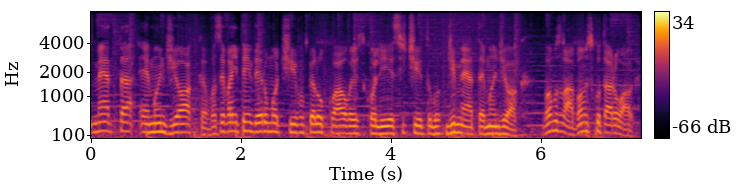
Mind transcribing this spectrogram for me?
Meta é mandioca. Você vai entender o motivo pelo qual eu escolhi esse título de meta meta é mandioca. Vamos lá, vamos escutar o áudio.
